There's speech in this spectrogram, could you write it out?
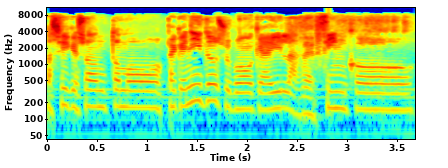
así que son tomos pequeñitos. Supongo que ahí las de cinco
